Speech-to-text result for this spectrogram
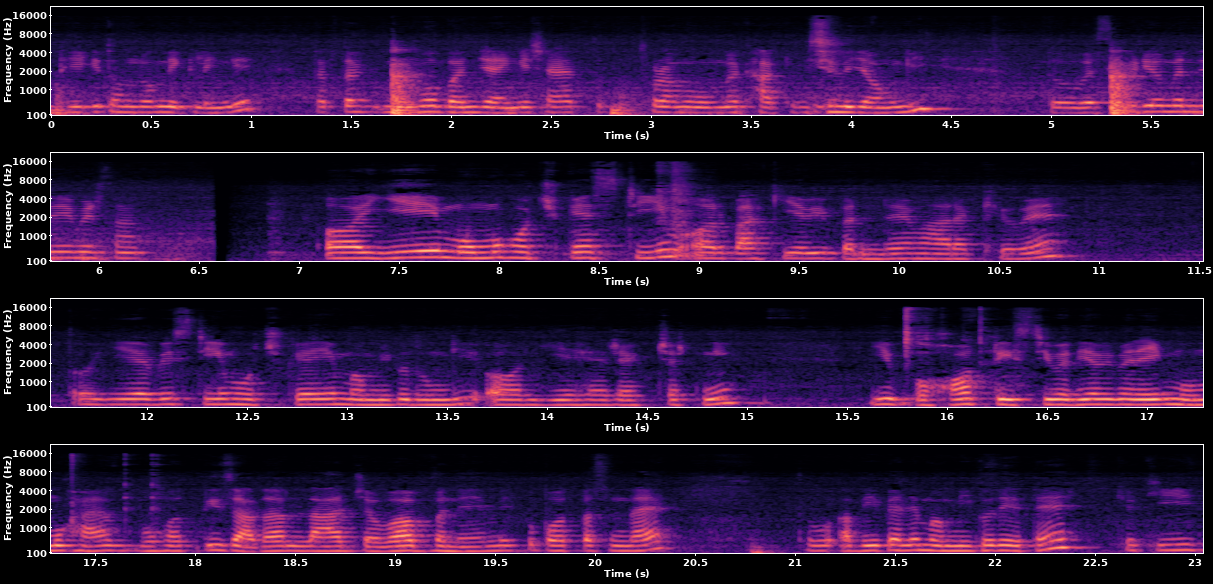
उठेगी तो हम लोग निकलेंगे। तब तक मोमो बन जाएँगे शायद तो थोड़ा मोमो मैं खा के भी चली जाऊँगी। तो वैसे वीडियो बन रही है मेरे साथ। और ये मोमो हो चुके हैं स्टीम और बाकी अभी बन रहे हैं, वहाँ रखे हुए हैं। तो ये अभी स्टीम हो चुके हैं, ये मम्मी को दूँगी और ये है रेड चटनी। ये बहुत टेस्टी बनी अभी मैंने एक मोमो खाया, बहुत ही ज़्यादा लाजवाब बने हैं, मेरे को बहुत पसंद आए तो अभी पहले मम्मी को देते हैं, क्योंकि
